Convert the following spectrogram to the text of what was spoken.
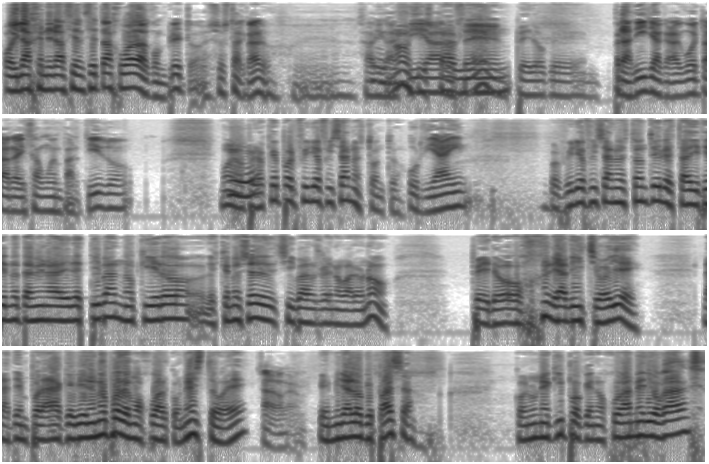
Hoy la generación Z ha jugado a completo, eso está claro. Eh, Javi Sí. No, sí García, está bien, pero que... Pradilla, que ha vuelto a realizar un buen partido. Bueno, Sí. pero es que Porfirio Fisano es tonto. Urdiain, Porfirio Fisano es tonto y le está diciendo también a la directiva, no quiero, es que no sé si va a renovar o no, pero le ha dicho, oye, la temporada que viene no podemos jugar con esto, ¿eh? claro, claro. Que mira lo que pasa. Con un equipo que nos juega medio gas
